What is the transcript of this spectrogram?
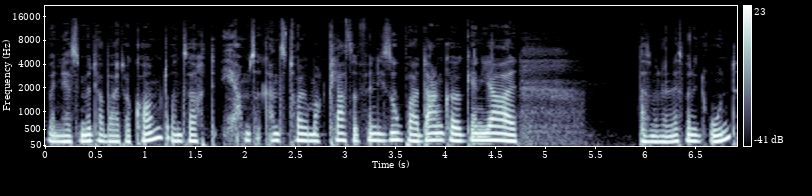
wenn jetzt ein Mitarbeiter kommt und sagt, ja, haben sie ganz toll gemacht, klasse, finde ich super, danke, genial. Dass man dann erstmal denkt, und?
